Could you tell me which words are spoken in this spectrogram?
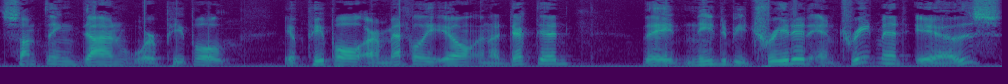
something done where people, if people are mentally ill and addicted, they need to be treated, and treatment is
